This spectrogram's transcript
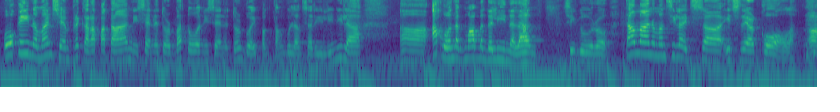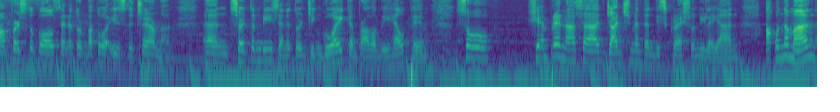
Okay naman, syempre, karapatan ni Senator Bato, ni Senator Goy, pagtanggol ang sarili nila. Ah, ako, nagmamadali na lang, siguro. Tama naman sila, it's, uh, it's their call. Uh, first of all, Senator Bato is the chairman. And certainly, Senator Jinggoy can probably help him. So, Siyempre, nasa judgment and discretion nila yan. Ako naman,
